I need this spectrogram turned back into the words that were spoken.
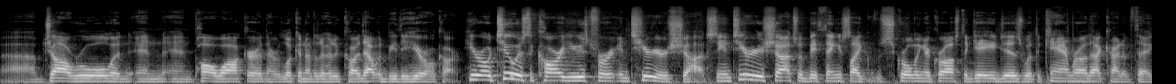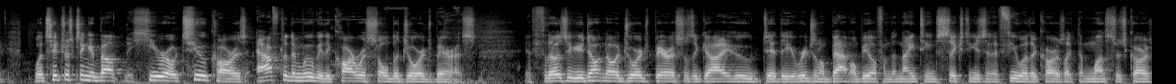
uh, Ja Rule and, and, and Paul Walker, and they're looking under the hood of the car, that would be the Hero car. Hero 2 is the car used for interior shots. The interior shots would be things like scrolling across the gauges with the camera, that kind of thing. What's interesting about the Hero 2 car is after the movie, the car was sold to George Barris. If, for those of you who don't know, George Barris was a guy who did the original Batmobile from the 1960s and a few other cars like the Munsters cars.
